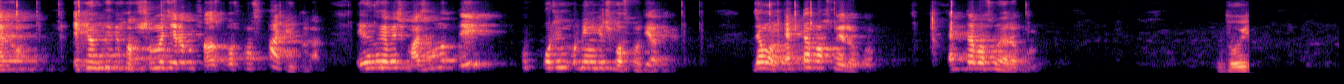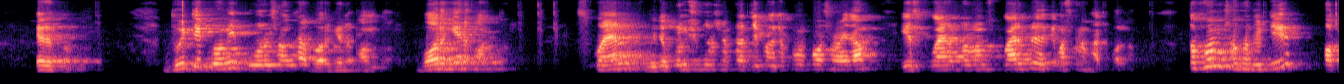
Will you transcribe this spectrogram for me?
দেখো, এখান থেকে সবসময় যে এরকম সহজ প্রশ্ন আসে, তা কিন্তু না। এখান থেকে বেশ মাঝে মধ্যে খুব কঠিন কঠিন কিছু প্রশ্ন দেওয়া থাকে। যেমন, একটা প্রশ্ন এরকম, একটা প্রশ্ন এরকম। দুই, এরকম। দুইটি ক্রমিক পূর্ণ সংখ্যার বর্গের অন্তর বর্গের অন্তর। স্কোয়ার, দুইটা ক্রমিক পূর্ণ সংখ্যার যে কোনো যখন প্রশ্ন নিলাম এই স্কোয়ার করলাম, স্কোয়ার করে এদেরকে মাঝখানে ভাগ করলাম। তখন সংখ্যা দুইটির কত?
